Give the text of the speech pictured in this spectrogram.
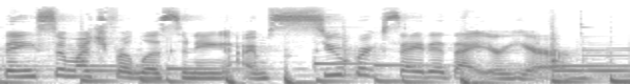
Thanks so much for listening. I'm super excited that you're here.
